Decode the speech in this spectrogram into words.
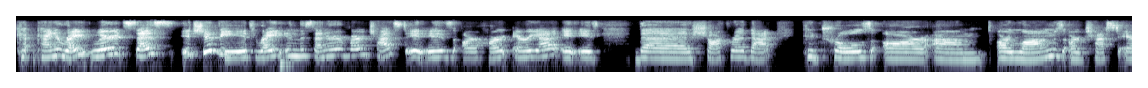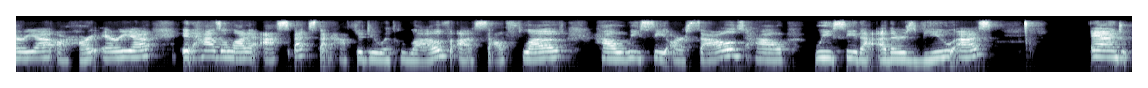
kind of right where it says it should be. It's right in the center of our chest. It is our heart area. It is the chakra that controls our um, our lungs, our chest area, our heart area. It has a lot of aspects that have to do with love, uh, self love, how we see ourselves, how we see that others view us, and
